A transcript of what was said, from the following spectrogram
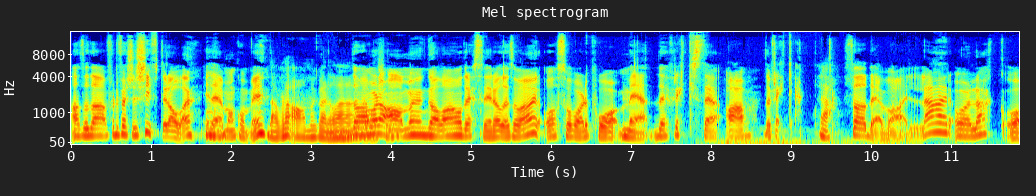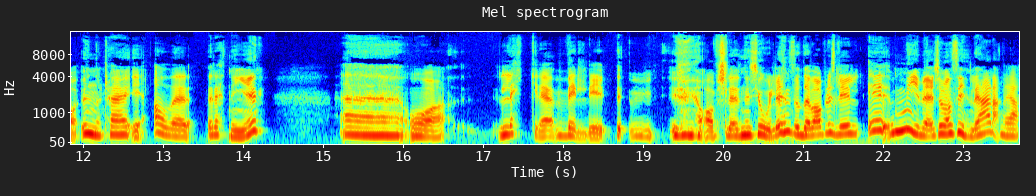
Altså da, for det første skifter alle idet man kommer. Da var det av med galla. Da var det av med galla og dresser og det som var, og så var det på med det frekkeste av det frekke. Ja. Så det var lær og lakk og undertøy i alle retninger. Eh, og lekre, veldig avslørende kjoler. Så det var plutselig mye mer som var synlig her, da. ja.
